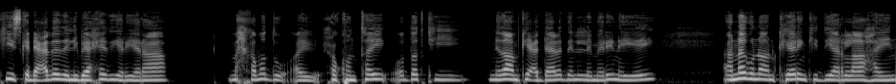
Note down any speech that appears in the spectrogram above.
kiiska dhacdada libaaxyada yaryaraa maxkamaddu ay xukuntay oo dadkii nidaamkii cadaaladdan la marinayey annaguna aanu keerinkii diyaar laahayn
